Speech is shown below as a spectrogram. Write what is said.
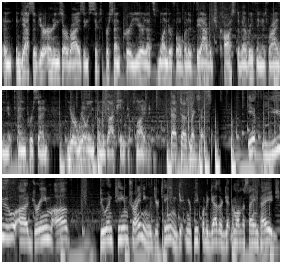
And, and, yes, if your earnings are rising 6% per year, that's wonderful. But if the average cost of everything is rising at 10%, your real income is actually declining. That does make sense. If you uh, dream of doing team training with your team, getting your people together, getting them on the same page,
